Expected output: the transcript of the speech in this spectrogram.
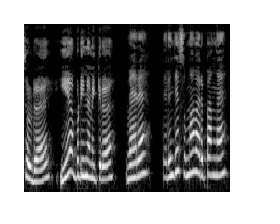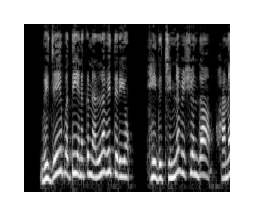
சொல்ற? ஏன் அப்படின்னு நினைக்கிற? வேற தெரிஞ்ச சும்மாவா இருப்பாங்க. விஜய பத்தி எனக்கு நல்லாவே தெரியும். இது சின்ன விஷயம்தான். ஆனா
